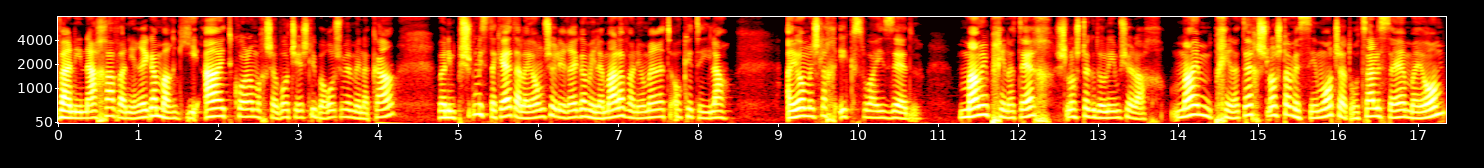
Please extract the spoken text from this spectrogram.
ואני נחה, ואני רגע מרגיעה את כל המחשבות שיש לי בראש ומנקה, ואני פשוט מסתכלת על היום שלי רגע מלמעלה, ואני אומרת, אוקיי, תהילה, היום יש לך XYZ. מה מבחינתך שלושת הגדולים שלך? מה מבחינתך שלושת המשימות שאת רוצה לסיים היום?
